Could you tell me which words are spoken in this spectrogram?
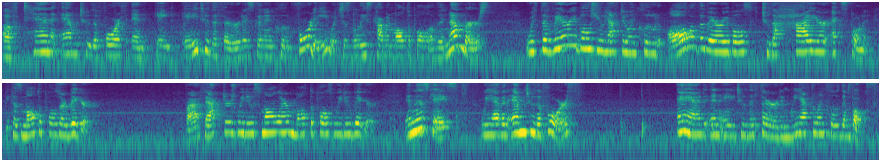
of 10m to the fourth and 8a to the third is going to include 40, which is the least common multiple of the numbers. With the variables, you have to include all of the variables to the higher exponent because multiples are bigger. Factors we do smaller, multiples we do bigger. In this case, we have an m to the fourth and an a to the third, and we have to include them both.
